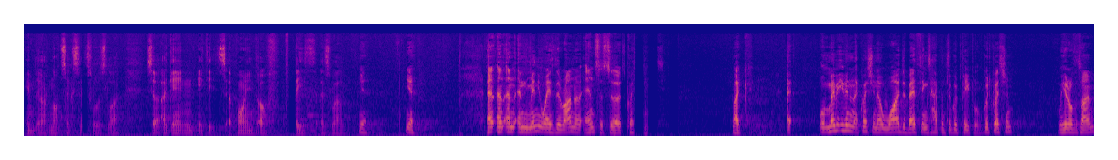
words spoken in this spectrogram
Him, they are not successful in life. So again, it is a point of faith as well. Yeah. Yeah. And, and, and in many ways, there are no answers to those questions. Like, or maybe even in that question, you know, why do bad things happen to good people? Good question. We hear all the time.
